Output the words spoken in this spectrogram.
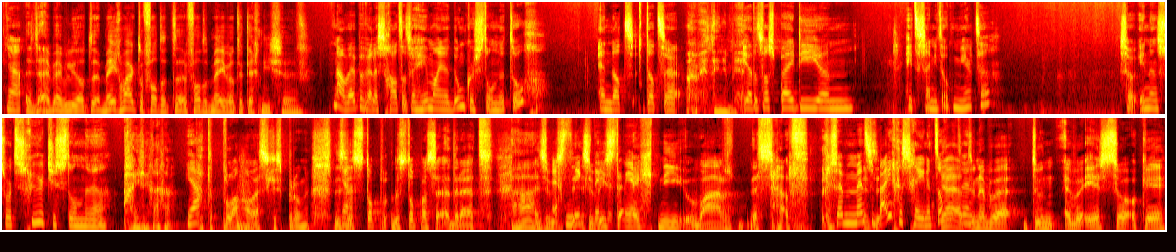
ja. Hebben jullie dat meegemaakt of valt het, valt het mee wat er technisch... eh, Nou, we hebben wel eens gehad dat we helemaal in het donker stonden, toch? En dat, dat er Dat weet ik niet meer. Ja, dat was bij die. ehm heette zij niet ook Meerte? Zo in een soort schuurtje stonden we. Ah ja, Ja. dat de plan was gesprongen. Dus Ja. de, stop, de stop was eruit. Ah. En ze wisten, ze wisten echt niet waar dat zat. Dus we hebben mensen bijgeschenen, toch? Ja, toen, hebben we, toen hebben we eerst zo, oké,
